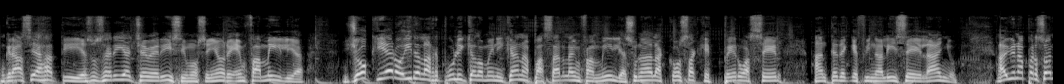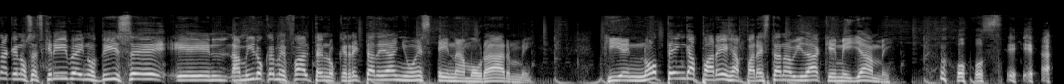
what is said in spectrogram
Gracias a ti, eso sería chéverísimo, señores, en familia. Yo quiero ir a la República Dominicana a pasarla en familia, es una de las cosas que espero hacer antes de que finalice el año. Hay una persona que nos escribe y nos dice, a mí lo que me falta en lo que resta de año es enamorarme. Quien no tenga pareja para esta Navidad, que me llame. o sea...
